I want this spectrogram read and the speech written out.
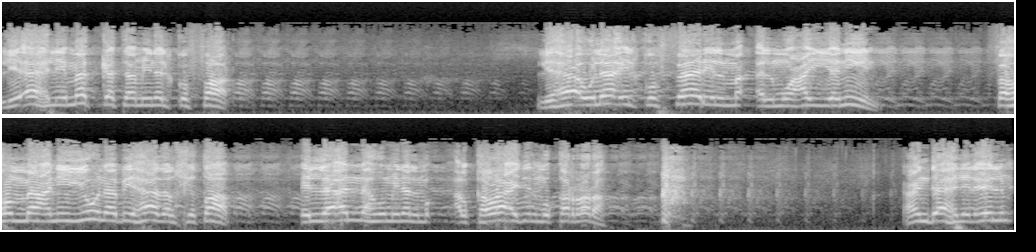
لأهل مكة من الكفار لهؤلاء الكفار المعينين فهم معنيون بهذا الخطاب إلا أنه من القواعد المقررة. عند أهل العلم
